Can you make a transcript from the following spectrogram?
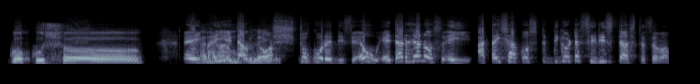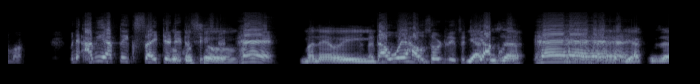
গোকুশো এই ভাই নাম এটা ভুলে নষ্ট গেছি। করে দিছে। ও এটার জানো এই আটাইশ আগস্টের দিকে ওটা সিরিজটা আসতেছে মামা। মানে আমি এত এক্সাইটেড এটা? সিরিজটা হ্যাঁ। মানে ওই the way house hold yakuza? Yakuza হ্যাঁ হ্যাঁ হ্যাঁ হ্যাঁ ইয়াকুজা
